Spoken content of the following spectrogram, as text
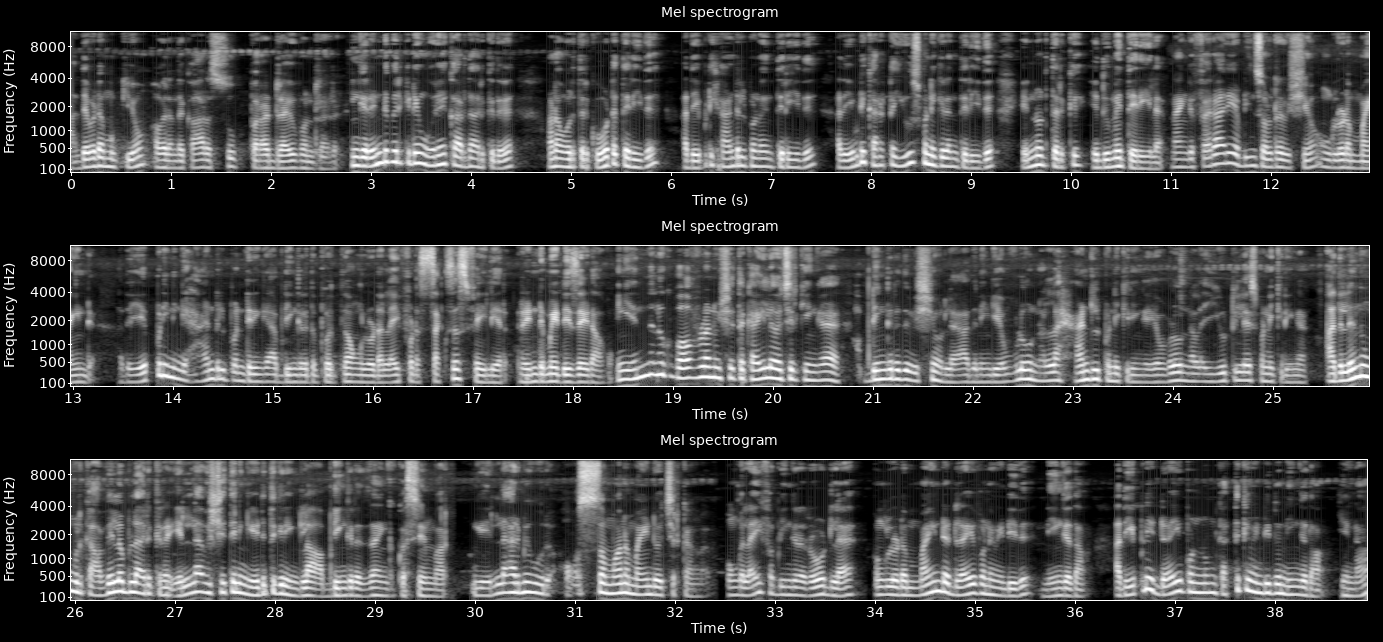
அதை விட முக்கியம் அவர் அந்த காரை சூப்பராக டிரைவ் பண்ணுறாரு இங்கே ரெண்டு பேர்கிட்டையும் ஒரே கார் தான் இருக்குது. ஆனால் ஒருத்தருக்கு ஓட்ட தெரியுது அதை எப்படி ஹேண்டில் பண்ணணும்னு தெரியுது அதை எப்படி கரெக்டாக யூஸ் பண்ணிக்கிறேன்னு தெரியுது இன்னொருத்தருக்கு எதுவுமே தெரியல. நான் இங்கே ஃபெராரி அப்படின்னு சொல்கிற விஷயம் உங்களோட மைண்டு அதை எப்படி நீங்கள் ஹேண்டில் பண்ணுறீங்க அப்படிங்கிறத பொறுத்து தான் உங்களோட லைஃபோட சக்ஸஸ் ஃபெயிலியர் ரெண்டுமே டிசைட் ஆகும். நீங்கள் எந்த அளவுக்கு பவர்ஃபுல்லான விஷயத்தை கையில் வச்சுருக்கீங்க அப்படிங்கிறது விஷயம் இல்லை. அதை நீங்கள் எவ்வளோ நல்லா ஹேண்டில் பண்ணிக்கிறீங்க எவ்வளோ நல்லா யூட்டிலைஸ் பண்ணிக்கிறீங்க அதுலேருந்து உங்களுக்கு அவைலபிளாக இருக்கிற எல்லா விஷயத்தையும் நீங்கள் எடுத்துக்கிறீங்களா அப்படிங்கிறது தான் எங்கள் கொஸ்டின் மார்க் இங்கே எல்லாருமே ஒரு ஆசமான மைண்ட் வச்சுருக்காங்க. உங்கள் லைஃப் அப்படிங்கிற ரோட்டில் உங்களோட மைண்டை ட்ரைவ் பண்ண வேண்டியது நீங்கள் தான் அது எப்படி ட்ரைவ் பண்ணணும்னு கற்றுக்க வேண்டியதும் நீங்கள் தான் ஏன்னா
